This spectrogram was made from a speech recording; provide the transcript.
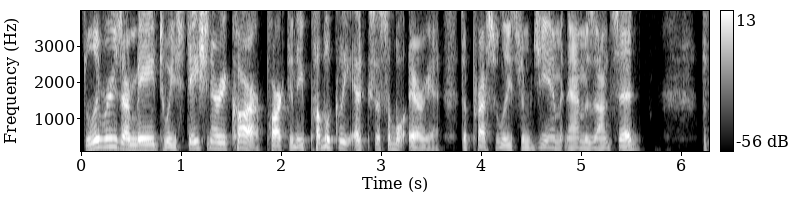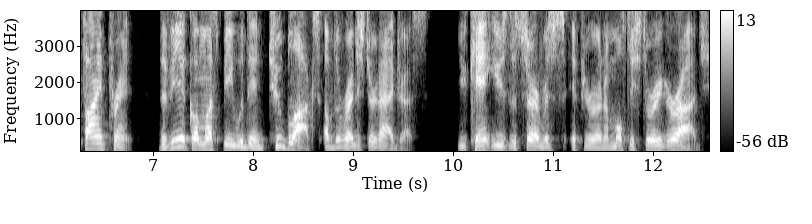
Deliveries are made to a stationary car parked in a publicly accessible area, the press release from GM and Amazon said. The fine print the vehicle must be within two blocks of the registered address. You can't use the service if you're in a multi story garage.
